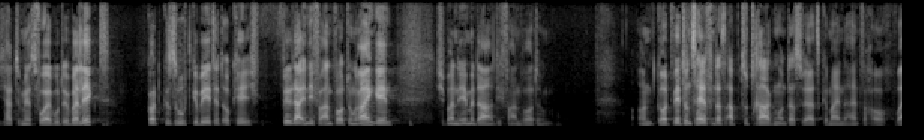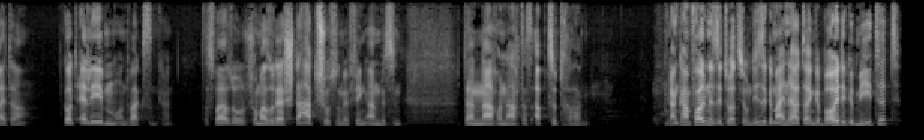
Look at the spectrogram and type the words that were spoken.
Ich hatte mir es vorher gut überlegt, Gott gesucht, gebetet, okay, ich will da in die Verantwortung reingehen. Ich übernehme da die Verantwortung. Und Gott wird uns helfen, das abzutragen und dass wir als Gemeinde einfach auch weiter Gott erleben und wachsen können. Das war so schon mal so der Startschuss und wir fingen an, ein bisschen dann nach und nach das abzutragen. Dann kam folgende Situation. Diese Gemeinde hatte ein Gebäude gemietet,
